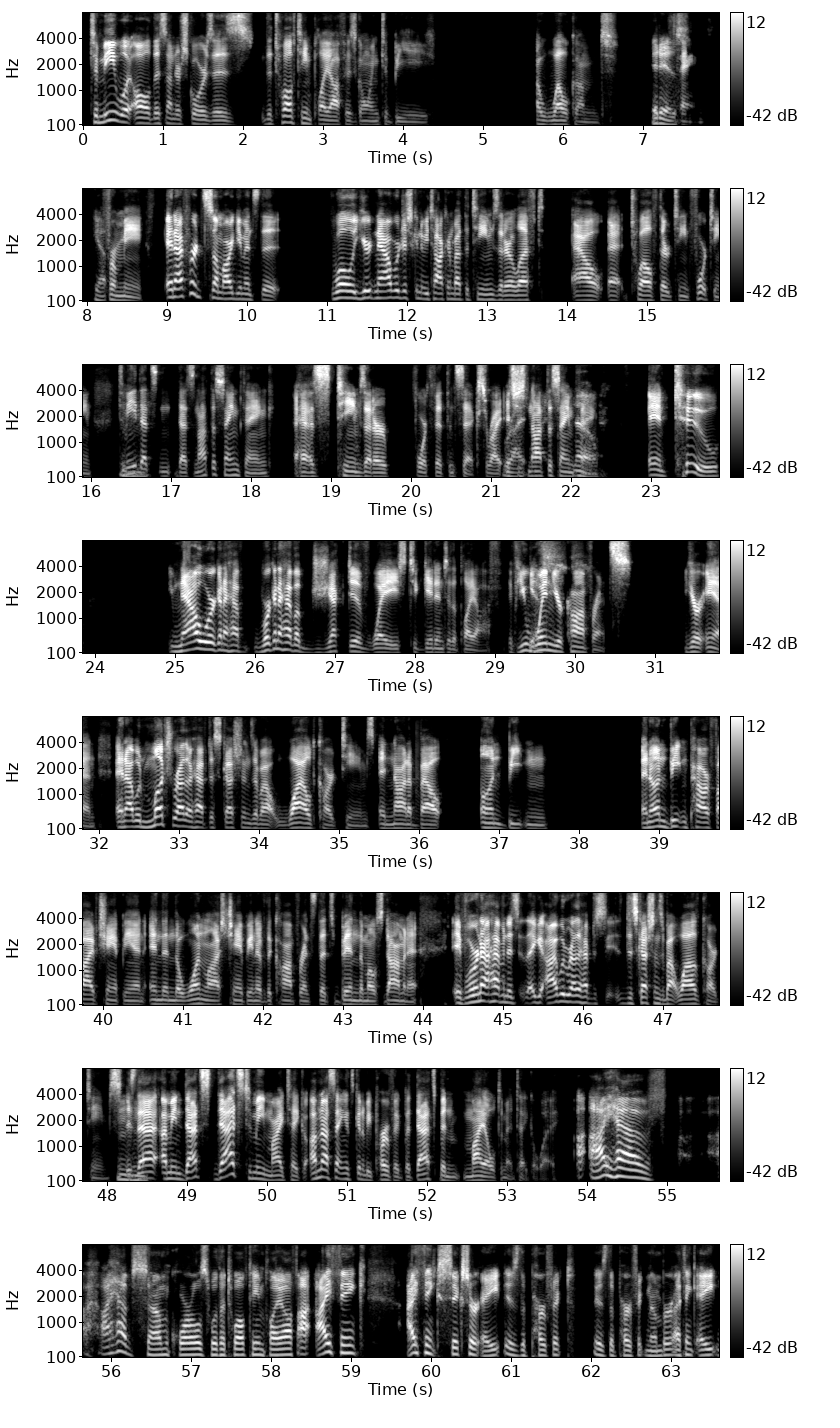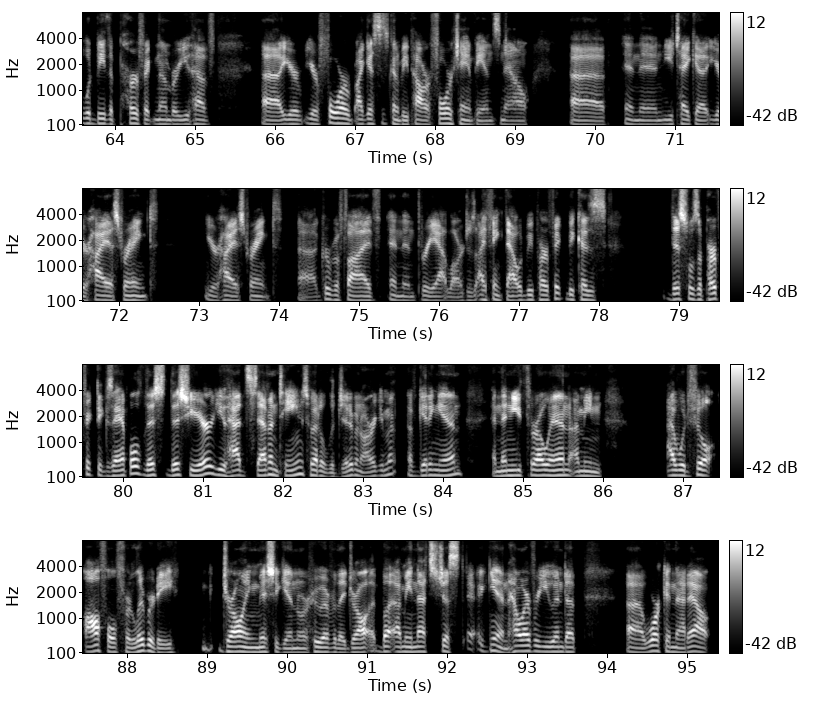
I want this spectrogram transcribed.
to me, what all this underscores is the 12 team playoff is going to be a welcomed It is. thing Yep. for me. And I've heard some arguments that, well, you're now we're just going to be talking about the teams that are left out at 12, 13, 14. To me, Mhm. that's that's not the same thing as teams that are fourth, fifth, and sixth, right? It's just not the same thing. And two, now we're gonna have we're gonna have objective ways to get into the playoff. If you win your conference, you're in. And I would much rather have discussions about wild card teams and not about unbeaten an unbeaten power five champion and then the one last champion of the conference that's been the most dominant if we're not having this like, i would rather have dis- discussions about wild card teams is Mhm. that i mean that's that's to me my take i'm not saying it's going to be perfect but that's been my ultimate takeaway I- have I have some quarrels with a 12 team playoff. I, I think I think six or eight is the perfect is the perfect number. I think eight would be the perfect number. You have uh your your four, I guess it's gonna be power four champions now. Uh and then you take a your highest ranked, your highest ranked uh group of five and then three at larges. I think that would be perfect because this was a perfect example. This this year you had seven teams who had a legitimate argument of getting in, and then you throw in. I mean, I would feel awful for Liberty drawing Michigan or whoever they draw, but I mean that's just again, however you end up uh, working that out.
